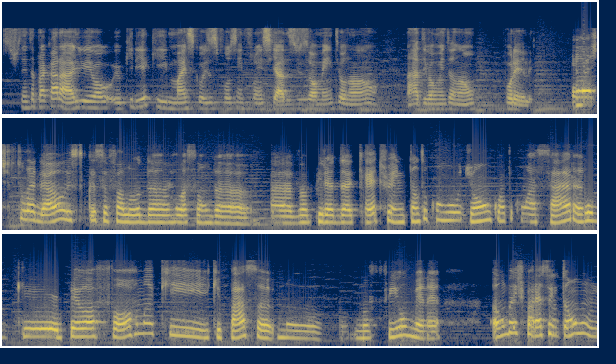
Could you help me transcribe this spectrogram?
Sustenta pra caralho e eu, eu queria que mais coisas fossem influenciadas visualmente ou não, narrativamente ou não, por ele. Eu acho legal isso que você falou da relação da, da vampira da Catherine, tanto com o John quanto com a Sarah, porque pela forma que, que passa no, no filme, né? Ambas parecem tão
